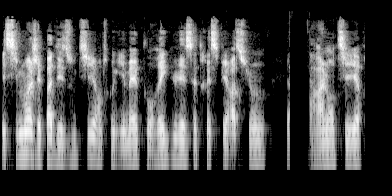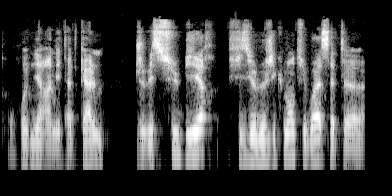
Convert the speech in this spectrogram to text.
Et si moi, je n'ai pas des outils, entre guillemets, pour réguler cette respiration, ralentir, revenir à un état de calme, je vais subir physiologiquement, tu vois, cette, euh,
